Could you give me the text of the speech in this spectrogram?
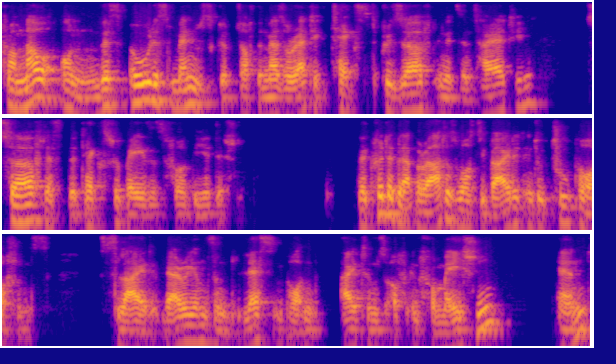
From now on, this oldest manuscript of the Masoretic text, preserved in its entirety, served as the textual basis for the edition. The critical apparatus was divided into two portions, slide variants and less important items of information, and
